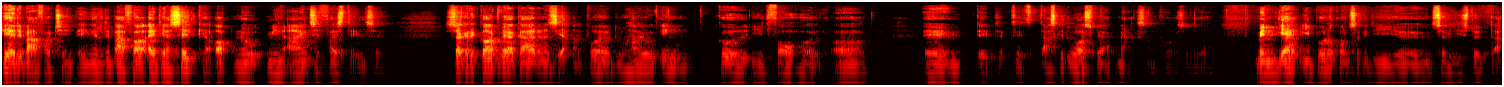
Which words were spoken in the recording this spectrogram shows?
det her det er bare for at tjene penge, eller det er bare for, at jeg selv kan opnå min egen tilfredsstillelse, så kan det godt være, at guiderne siger, "Jamen, prøv at du har jo indgået i et forhold, og øh, det, det, der skal du også være opmærksom på, osv. Men ja, i bund og grund, så vil de, øh, så vil de støtte dig.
